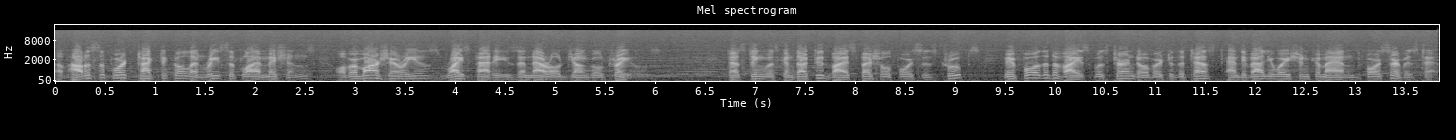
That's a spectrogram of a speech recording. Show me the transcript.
of how to support tactical and resupply missions over marsh areas, rice paddies, and narrow jungle trails. Testing was conducted by Special Forces troops before the device was turned over to the Test and Evaluation Command for service test.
